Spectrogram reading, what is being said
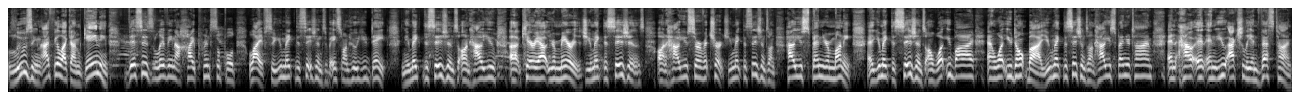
losing. I feel like i'm gaining. This is living a high principled life. So you make decisions based on who you date. And you make decisions on how you uh, carry out about your marriage. You make decisions on how you serve at church. You make decisions on how you spend your money. And you make decisions on what you buy and what you don't buy. You make decisions on how you spend your time and how and, and you actually invest time.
